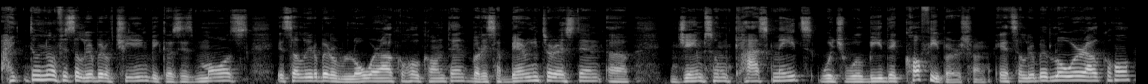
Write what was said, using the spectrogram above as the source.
I don't know if it's a little bit of cheating because it's most it's a little bit of lower alcohol content, but it's a very interesting uh, Jameson Caskmates, which will be the coffee version. It's a little bit lower alcohol,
